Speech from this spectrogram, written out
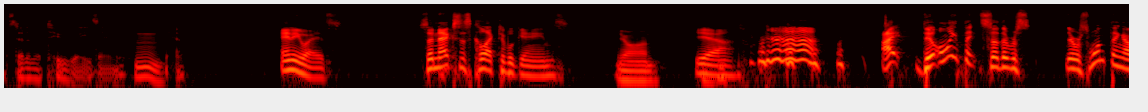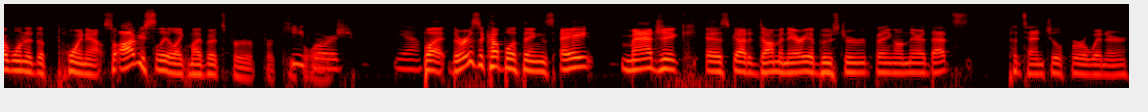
instead of the two ways in. Hmm. Anyways, so next is collectible games. Yawn. Yeah. I the only thing so there was there was one thing I wanted to point out. So obviously like my votes for for Keyforge. Keyforge. Yeah. But there is a couple of things. A Magic has got a Dominaria booster thing on there. That's potential for a winner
